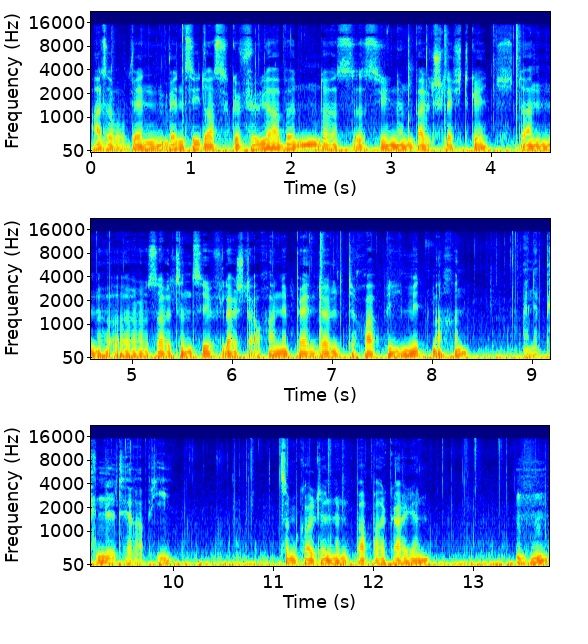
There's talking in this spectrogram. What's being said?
also, wenn, wenn Sie das Gefühl haben, dass es Ihnen bald schlecht geht, dann äh, sollten Sie vielleicht auch eine Pendeltherapie mitmachen Eine Pendeltherapie? zum goldenen Papageien. Mhm.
